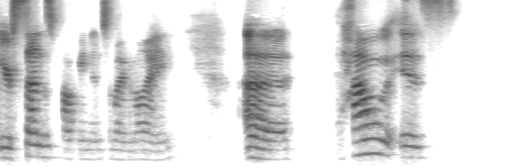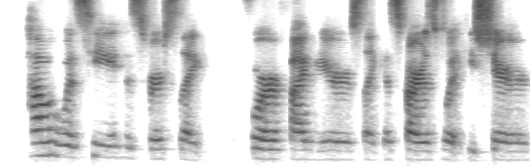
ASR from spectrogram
your son's popping into my mind. Uh, how is how was he his first like four or five years like as far as what he shared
